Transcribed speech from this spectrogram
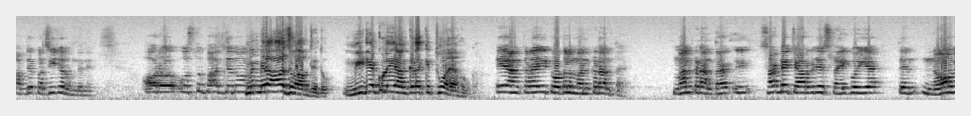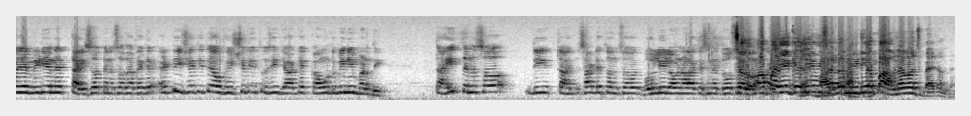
ਆਪਦੇ ਪ੍ਰੋਸੀਜਰ ਹੁੰਦੇ ਨੇ। ਔਰ ਉਸ ਤੋਂ ਬਾਅਦ ਜਦੋਂ ਮੇਰਾ ਆ ਜਵਾਬ ਦੇ ਦਿਓ। ਮੀਡੀਆ ਕੋਲ ਇਹ ਅੰਕੜਾ ਕਿੱਥੋਂ ਆਇਆ ਹੋਊਗਾ? ਇਹ ਅੰਕੜਾ ਜੀ ਟੋਟਲ ਮਨਕੜੰਤ ਹੈ। ਮਨ ਕਢਾਂਤਾ ਹੈ ਕਿ 4:30 ਵਜੇ ਸਟ੍ਰਾਈਕ ਹੋਈ ਹੈ ਤੇ 9 ਵਜੇ ਮੀਡੀਆ ਨੇ 250 300 ਦਾ ਫਿਗਰ ਐਡੀ ਛੇਤੀ ਤੇ ਆਫੀਸ਼ੀਅਲੀ ਤੁਸੀਂ ਜਾ ਕੇ ਕਾਊਂਟ ਵੀ ਨਹੀਂ ਬਣਦੀ। 250 300 ਦੀ 350 ਬੋਲੀ ਲਾਉਣ ਵਾਲਾ ਕਿਸੇ ਨੇ 200 ਚਲੋ ਆਪਾਂ ਇਹ ਕਹਿ ਲਈਏ ਵੀ ਸਾਡਾ ਮੀਡੀਆ ਭਾਵਨਾਵਾਂ 'ਚ ਬਹਿ ਜਾਂਦਾ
